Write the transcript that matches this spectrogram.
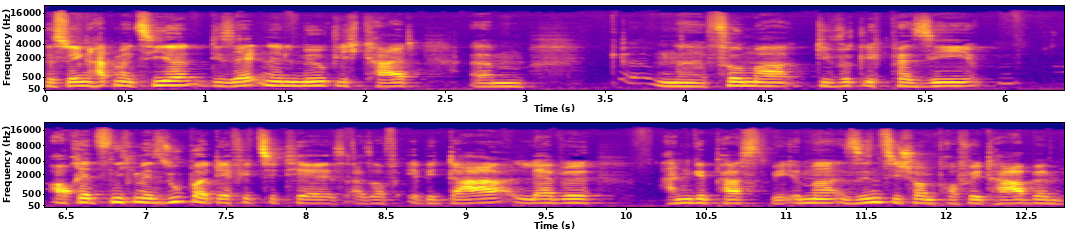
deswegen hat man jetzt hier die seltene Möglichkeit, ähm, eine Firma, die wirklich per se auch jetzt nicht mehr super defizitär ist, also auf EBITDA-Level angepasst wie immer, sind sie schon profitabel,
